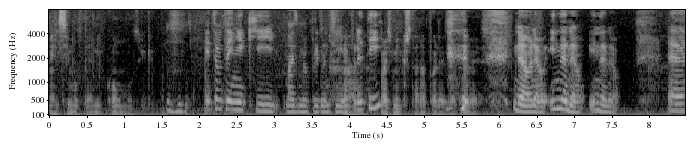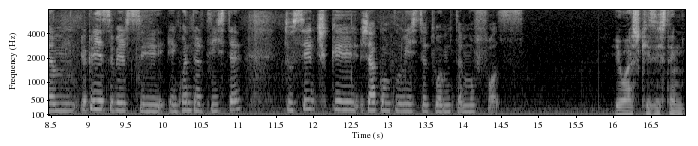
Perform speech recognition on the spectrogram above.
em simultâneo com música. Então tenho aqui mais uma perguntinha para ti. Ah, Vais-me encostar à parede outra vez. Não, não, ainda não, ainda não. Ahm, eu queria saber se, enquanto artista, tu sentes que já concluíste a tua metamorfose. Eu acho que existem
